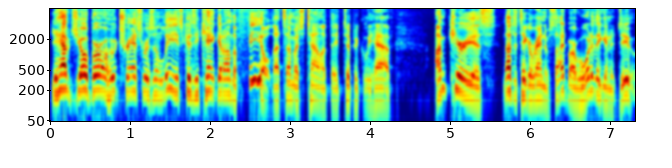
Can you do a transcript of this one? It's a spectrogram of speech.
You have Joe Burrow who transfers and leaves because he can't get on the field. That's how much talent they typically have. I'm curious, not to take a random sidebar, but what are they going to do?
